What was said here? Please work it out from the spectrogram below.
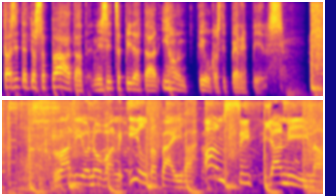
Tai sitten, että jos sä päätät, niin sit se pidetään ihan tiukasti perhepiirissä. Radio Novan iltapäivä. Anssi ja Niina.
